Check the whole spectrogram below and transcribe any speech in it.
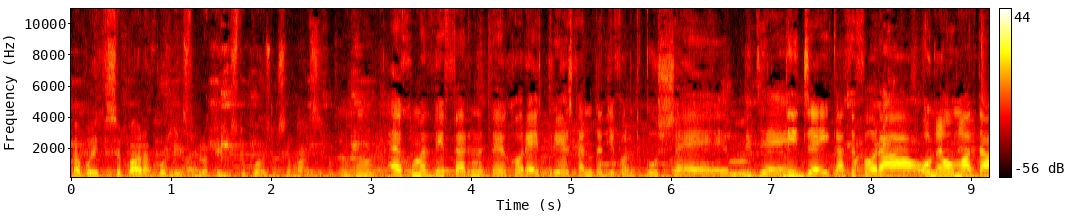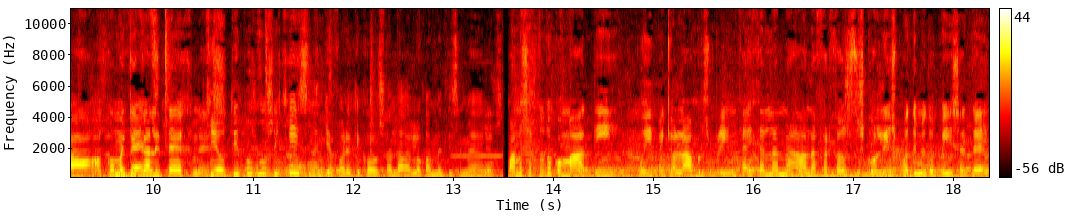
να βοήθησε πάρα πολύ στην προτίμηση του κόσμου σε εμάς. Έχουμε δει, φέρνετε χορεύτριες, φέρνετε διαφορετικούς ε, DJ. κάθε φορά, ονόματα, ακόμα και Events. καλλιτέχνες. Και ο τύπος μουσικής είναι διαφορετικός ανάλογα με τις ημέρες. Πάνω σε αυτό το κομμάτι που είπε και ο Λάμπρος πριν, θα ήθελα να αναφερθώ στις δυσκολίες που αντιμετωπίσατε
